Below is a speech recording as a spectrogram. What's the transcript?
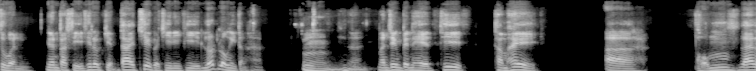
ส่วนเงินภาษีที่เราเก็บได้เทียบกับ GDP ลดลงอีกต่างหากอืมนะมันจึงเป็นเหตุที่ทำให้อ่าผมและห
